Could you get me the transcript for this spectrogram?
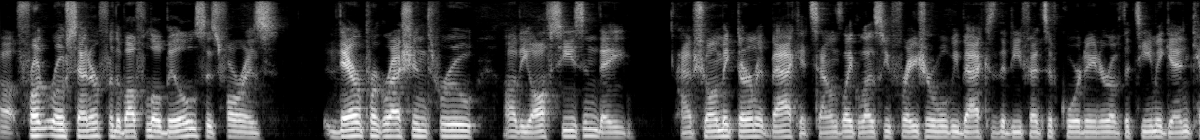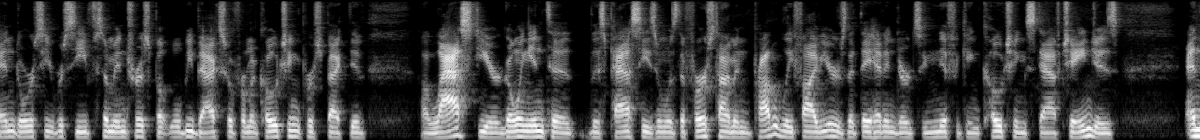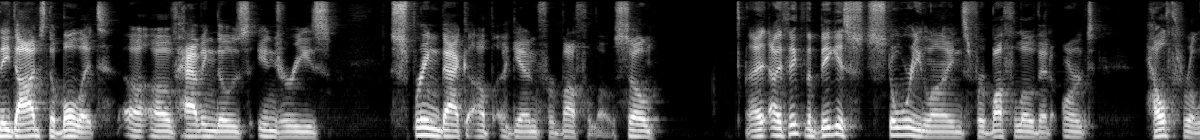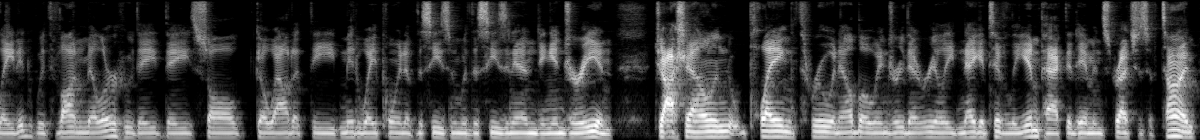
uh, front row center for the Buffalo Bills as far as their progression through uh, the offseason. They have Sean McDermott back. It sounds like Leslie Frazier will be back as the defensive coordinator of the team again. Ken Dorsey received some interest, but will be back. So, from a coaching perspective, uh, last year going into this past season was the first time in probably five years that they had endured significant coaching staff changes. And they dodged the bullet uh, of having those injuries spring back up again for Buffalo. So I, I think the biggest storylines for Buffalo that aren't health related with Von Miller, who they they saw go out at the midway point of the season with the season ending injury, and Josh Allen playing through an elbow injury that really negatively impacted him in stretches of time,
